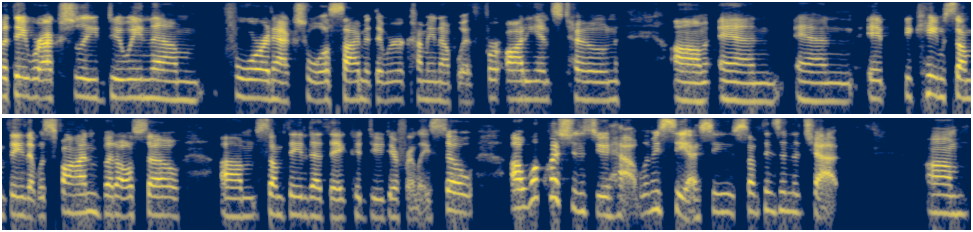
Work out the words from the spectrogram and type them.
but they were actually doing them for an actual assignment that we were coming up with for audience tone um, and and it became something that was fun but also um, something that they could do differently. So uh, what questions do you have? Let me see I see something's in the chat. Um,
